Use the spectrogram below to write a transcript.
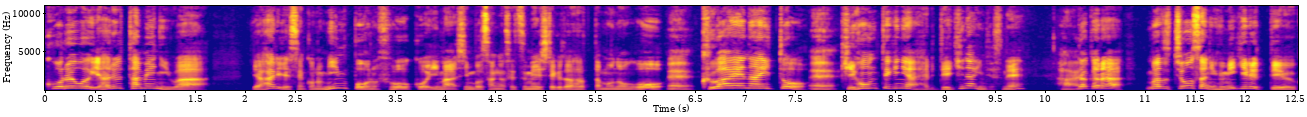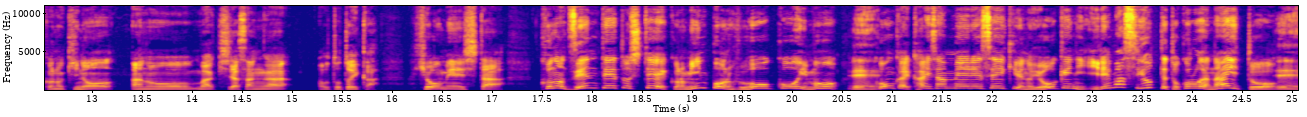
これをやるためには、やはりですね、この民法の不法行為、今、辛坊さんが説明してくださったものをええ、加えないとええ、基本的にはやはりできないんですね。はい。だから、まず調査に踏み切るっていう、この昨日、あの、まあ、岸田さんが、一昨日か、表明した、この前提として、この民法の不法行為も、ええ今回解散命令請求の要件に入れますよってところがないと、ええ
